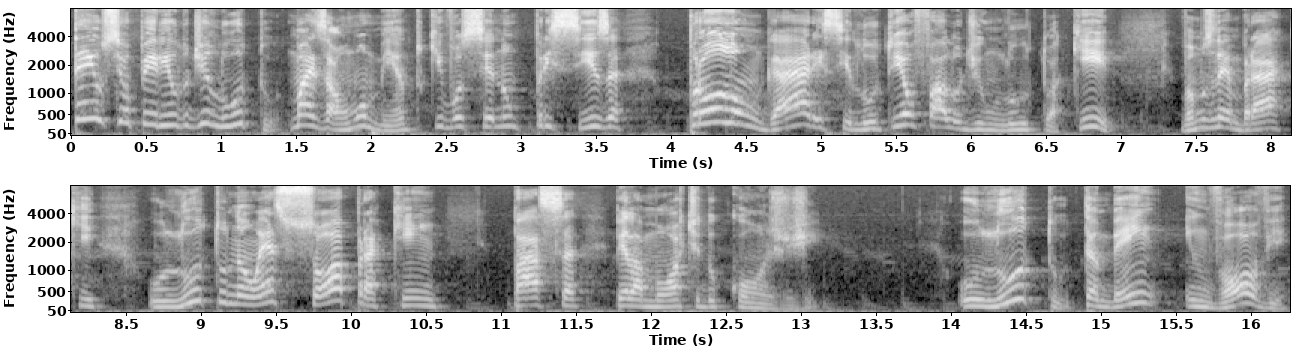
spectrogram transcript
Tem o seu período de luto, mas há um momento que você não precisa prolongar esse luto. E eu falo de um luto aqui, vamos lembrar que o luto não é só para quem passa pela morte do cônjuge. O luto também envolve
